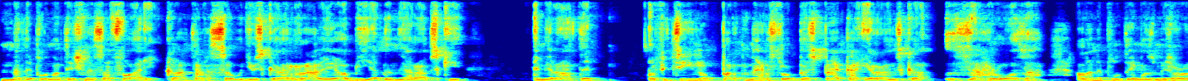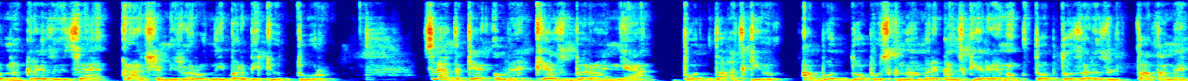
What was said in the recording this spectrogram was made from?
на дипломатичне сафарі. Катар, Саудівська Аравія, Об'єднані Арабські Емірати. Офіційно партнерство, безпека, іранська загроза. Але не плутаємо з міжнародною кризою. Це радше міжнародний барбекю тур. Це таке легке збирання податків або допуск на американський ринок. Тобто, за результатами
